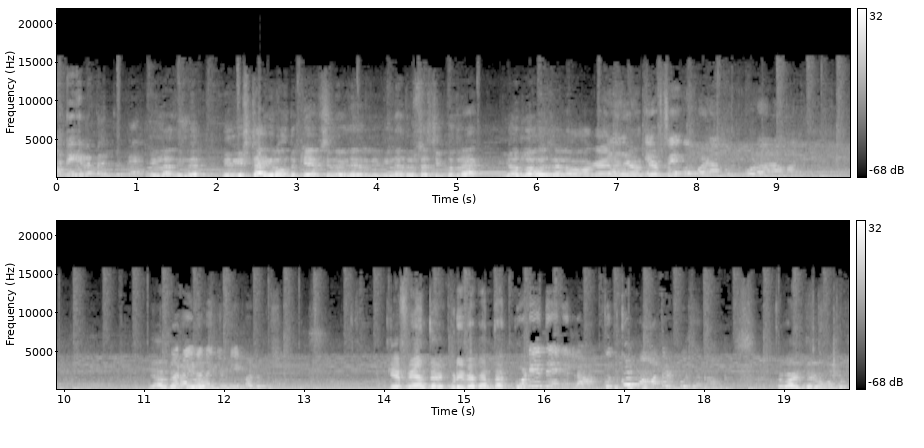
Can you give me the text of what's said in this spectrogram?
ಅದೇ ಇರುತ್ತೆ ಅನ್ಸುತ್ತೆ. ಇಲ್ಲ ನಿನ್ನ ನಿನ್ಗೆ ಇಷ್ಟ ಆಗಿರೋ ಒಂದು ಕೆ ಎಫ್ ಸಿನೂ ಇದೆ ಇದರಲ್ಲಿ. ನಿನ್ನ ಅದೃಷ್ಟ ಸಿಕ್ಕಿದ್ರೆ ಇವತ್ತು ಲವರ್ಸ್ ಎಲ್ಲ ಅವಾಗ ನನಗೇನೋ ಕೆ ಎಫ್ ಸಿ ಕೆಲ್ಸಕ್ಕೆ ಹೋಗೋಣ ಕುತ್ಕೊಳ್ಳೋಣ ಮಾತಾಡೋಣ. ಯಾವ್ದು ಬೇಕು? ಕೆಫೆ ಅಂತೆ ಕುಡಿಬೇಕಂತ? ಕುಡಿಯೋದೇನಿಲ್ಲ ಕುತ್ಕೊಂಡು ಮಾತಾಡ್ಬೋದಲ್ಲ ತಗೋ, ಆಯ್ತು ಬೇಗ ಬಂದ್ಬಿಡು.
